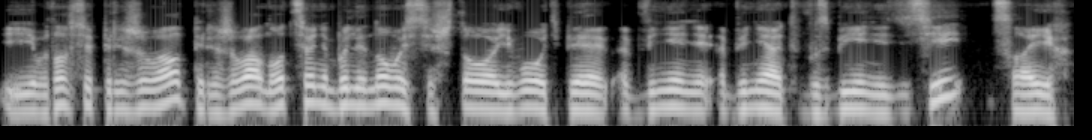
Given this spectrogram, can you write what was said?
И вот он все переживал, переживал. Но вот сегодня были новости, что его теперь обвинения, обвиняют в избиении детей своих.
